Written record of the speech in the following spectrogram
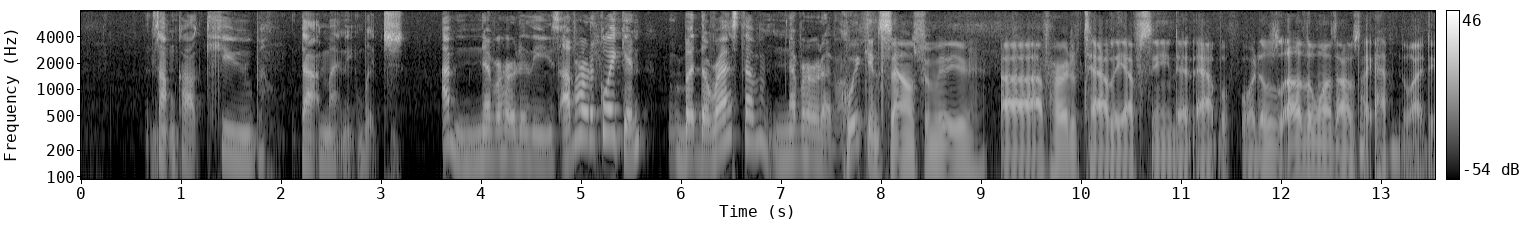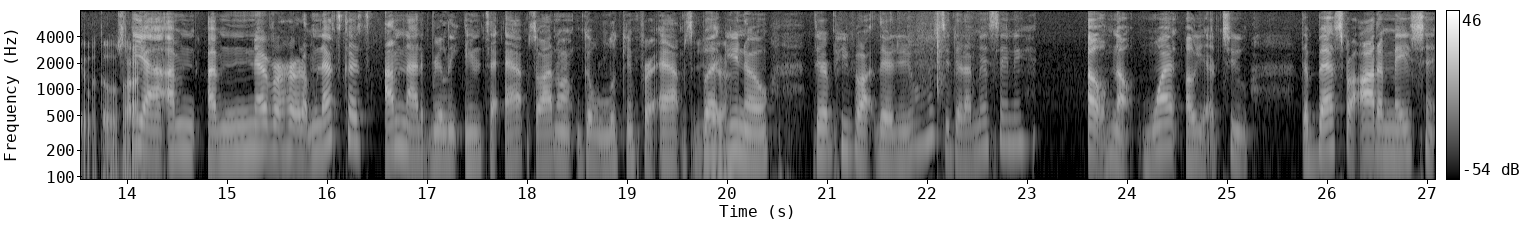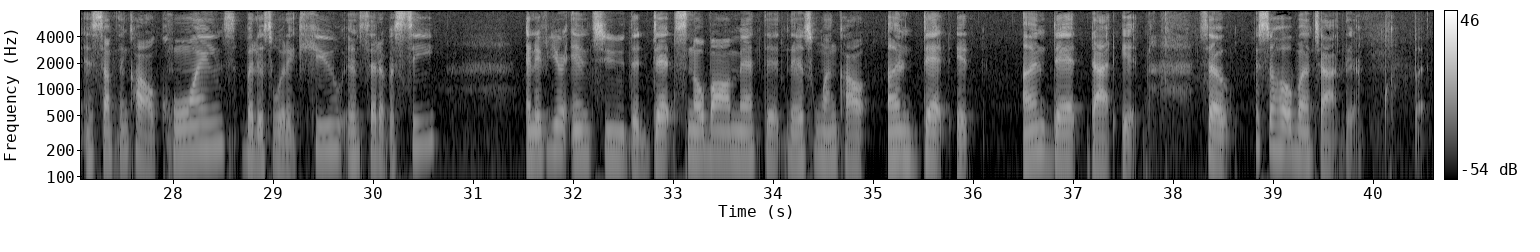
something called Qube.money, which I've never heard of these. I've heard of Quicken. But the rest of them, never heard of them. Quicken sounds familiar. Uh, I've heard of Tally. I've seen that app before. Those other ones, I was like, I have no idea what those are. Yeah, I'm. I've never heard of them. That's because I'm not really into apps, so I don't go looking for apps. But yeah. you know, there are people out there. Did, let see, did I miss any? Oh no, one. Oh yeah, two. The best for automation is something called Coins, but it's with a Q instead of a C. And if you're into the debt snowball method, there's one called undebt it, undebt.it. So it's a whole bunch out there. But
